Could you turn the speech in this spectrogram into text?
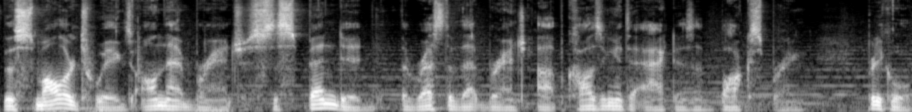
The smaller twigs on that branch suspended the rest of that branch up, causing it to act as a box spring. Pretty cool.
